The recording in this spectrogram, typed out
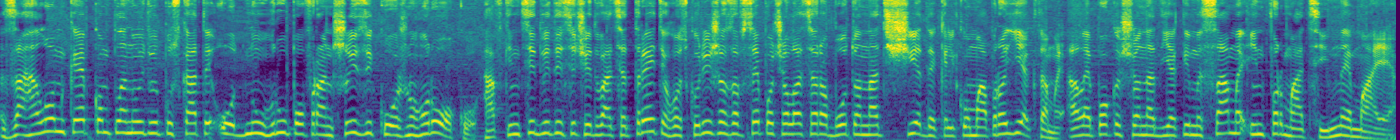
Загалом Capcom планують випускати одну гру по франшизі кожного року. А в кінці 2023-го, скоріше за все, почалася робота над ще декількома проєктами, але поки що над якими саме інформації немає.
